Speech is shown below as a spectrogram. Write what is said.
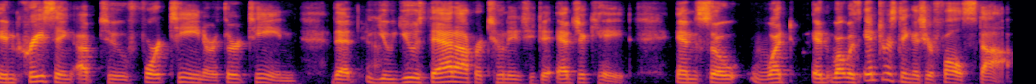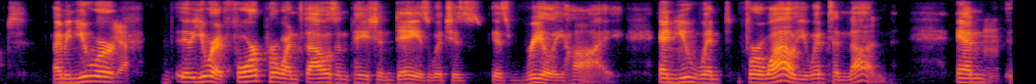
increasing up to 14 or 13, that yeah. you used that opportunity to educate. And so what and what was interesting is your fall stopped. I mean, you were yeah. you were at four per 1,000 patient days, which is is really high and you went for a while you went to none and mm-hmm.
